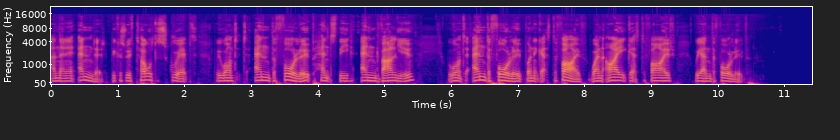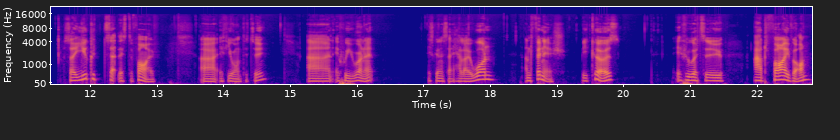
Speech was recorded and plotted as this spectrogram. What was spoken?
and then it ended because we've told the script we want it to end the for loop, hence the end value. We want to end the for loop when it gets to 5. When i gets to 5, we end the for loop. So you could set this to 5 uh, if you wanted to. And if we run it, it's going to say hello 1 and finish. Because if we were to add 5 on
